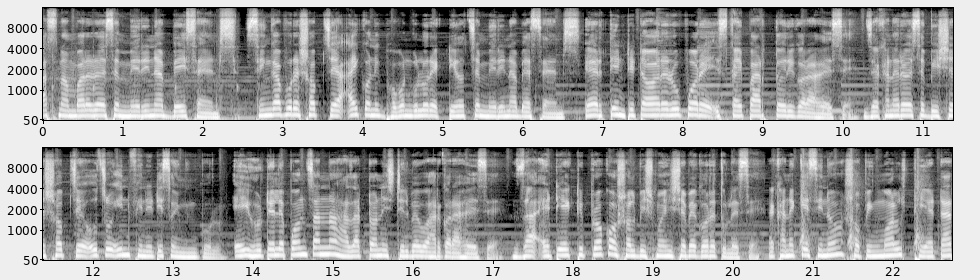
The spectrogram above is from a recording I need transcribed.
পাঁচ নম্বরে রয়েছে মেরিনা বে স্যান্ডস সিঙ্গাপুরের সবচেয়ে আইকনিক ভবনগুলোর একটি হচ্ছে মেরিনা বে স্যান্ডস এর তিনটি টাওয়ারের উপরে স্কাই পার্ক তৈরি করা হয়েছে, যেখানে রয়েছে বিশ্বের সবচেয়ে উঁচু ইনফিনিটি সুইমিং পুল। এই হোটেলে পঞ্চান্ন হাজার টন স্টিল ব্যবহার করা হয়েছে, যা এটি একটি প্রকৌশল বিস্ময় হিসেবে গড়ে তুলেছে। এখানে casino shopping mall, theatre,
